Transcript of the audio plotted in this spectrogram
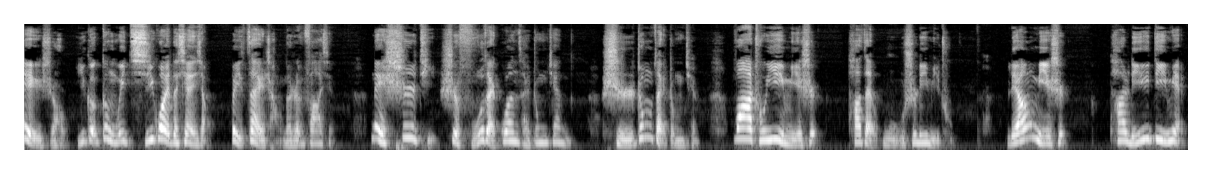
这时候，一个更为奇怪的现象被在场的人发现：那尸体是浮在棺材中间的。始终在中间，挖出一米时，它在五十厘米处；两米时，它离地面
